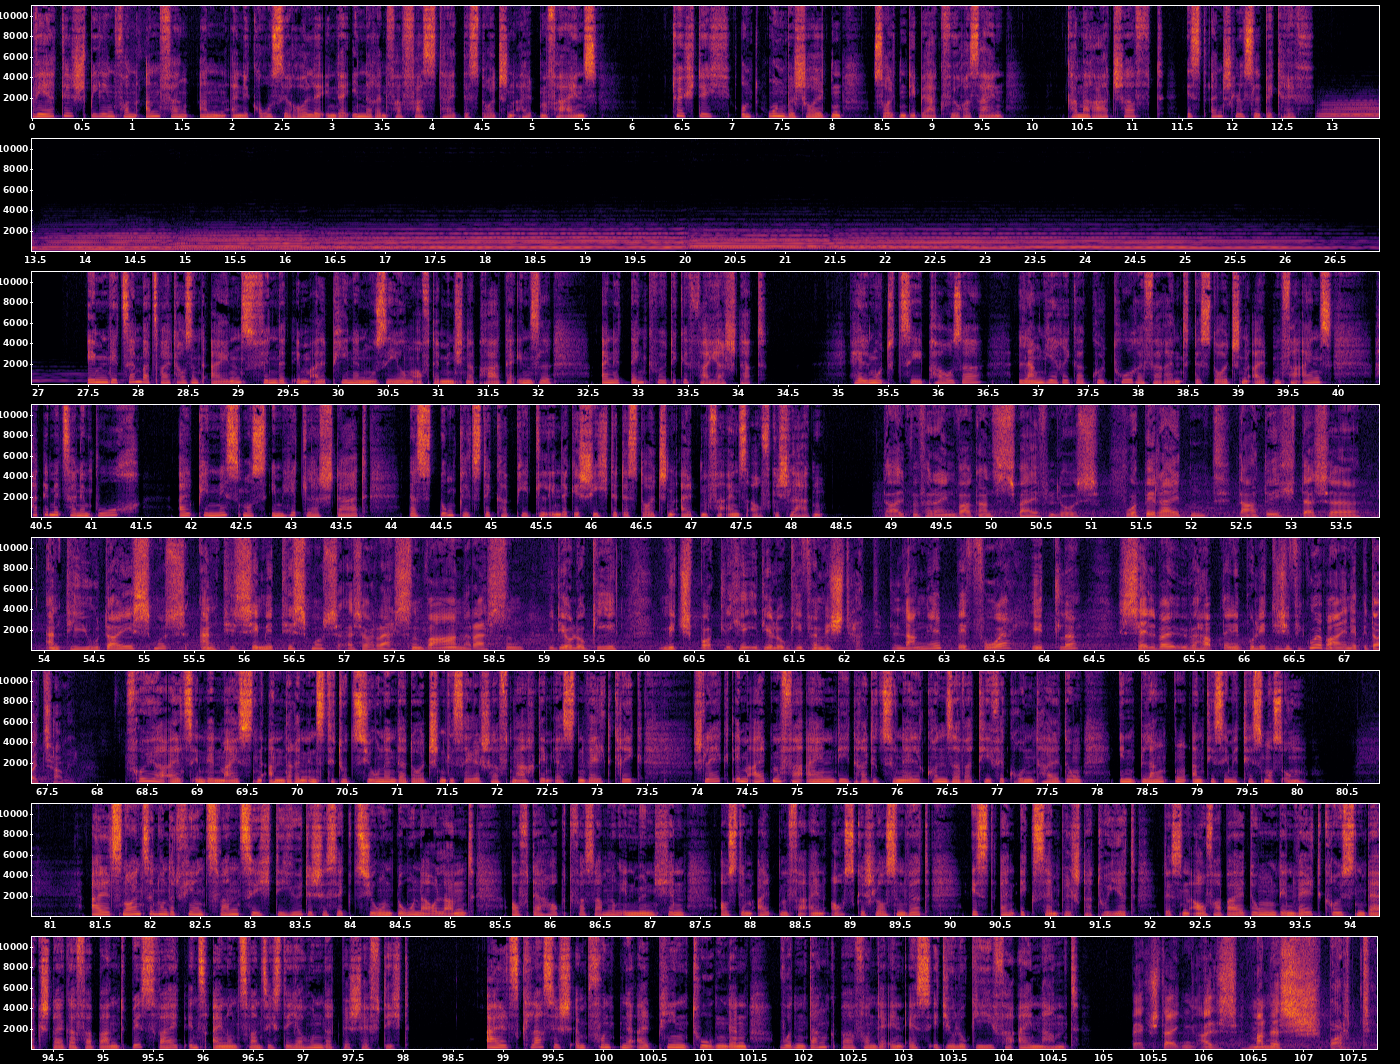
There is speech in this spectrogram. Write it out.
Werte spielen von Anfang an eine große Rolle in der inneren Verfasstheit des Deutschen Alpenvereins. Tüchtig und unbescholten sollten die Bergführer sein. Kameradschaft ist ein Schlüsselbegriff. Im Dezember 2001 findet im Alpinen Museum auf der Münchner Praterinsel eine denkwürdige Feier statt. Helmut C. Pauser, langjähriger Kulturreferent des Deutschen Alpenvereins, hatte mit seinem Buch Alpinismus im Hitlerstaat das dunkelste Kapitel in der Geschichte des Deutschen Alpenvereins aufgeschlagen. Der Alpenverein war ganz zweifellos vorbereitend dadurch, dass er Antijudaismus, Antisemitismus, also Rassenwahn, Rassenideologie mit sportlicher Ideologie vermischt hat. Lange bevor Hitler selber überhaupt eine politische Figur war, eine bedeutsame. Früher als in den meisten anderen Institutionen der deutschen Gesellschaft nach dem Ersten Weltkrieg schlägt im Alpenverein die traditionell konservative Grundhaltung in blanken Antisemitismus um. Als 1924 die jüdische Sektion Donauland auf der Hauptversammlung in München aus dem Alpenverein ausgeschlossen wird, ist ein Exempel statuiert, dessen Aufarbeitung den weltgrößten Bergsteigerverband bis weit ins 21. Jahrhundert beschäftigt. Als klassisch empfundene Alpintugenden wurden dankbar von der NS-Ideologie vereinnahmt. Bergsteigen als Mannessport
